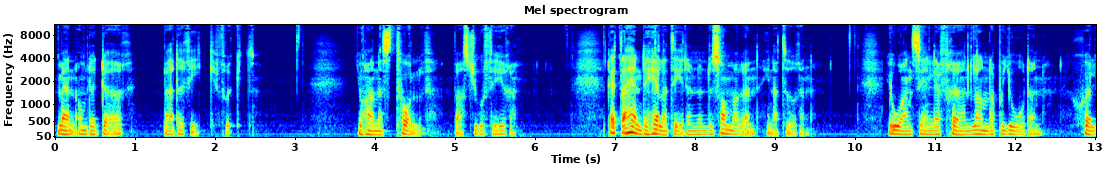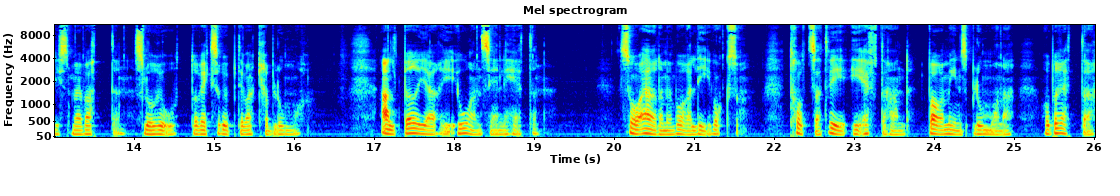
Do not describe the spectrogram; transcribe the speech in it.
Men om det dör bär det rik frukt. Johannes 12, vers 24. Detta händer hela tiden under sommaren i naturen. Oansenliga frön landar på jorden, sköljs med vatten, slår rot och växer upp till vackra blommor. Allt börjar i oansenligheten. Så är det med våra liv också, trots att vi i efterhand bara minns blommorna och berättar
